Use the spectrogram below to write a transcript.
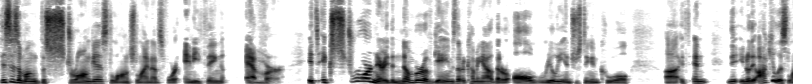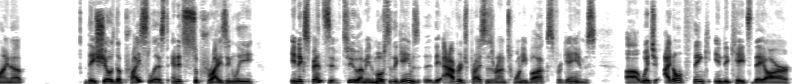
this is among the strongest launch lineups for anything ever. It's extraordinary the number of games that are coming out that are all really interesting and cool. Uh, it's, and you know the Oculus lineup, they showed the price list, and it's surprisingly inexpensive too. I mean, most of the games, the average price is around twenty bucks for games, uh, which I don't think indicates they are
